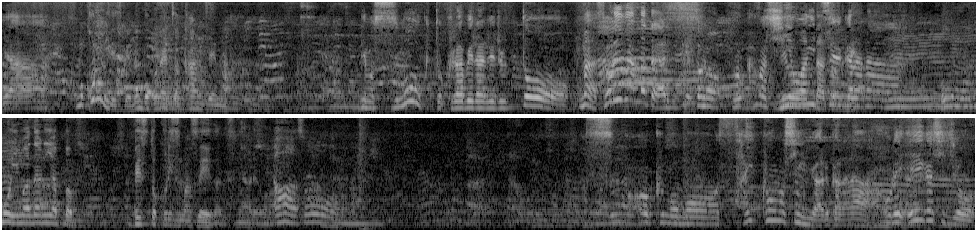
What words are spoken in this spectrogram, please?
いやもう好みですけどね僕のやつは完全な。ーでもスモークと比べられるとまあそれはまたあれですけどその僕は見終秀わっ逸た後にねやからな。僕ももういまだにやっぱベストクリスマス映画ですねあれは。ああそうスモークももう最高のシーンがあるからな。俺映画史上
